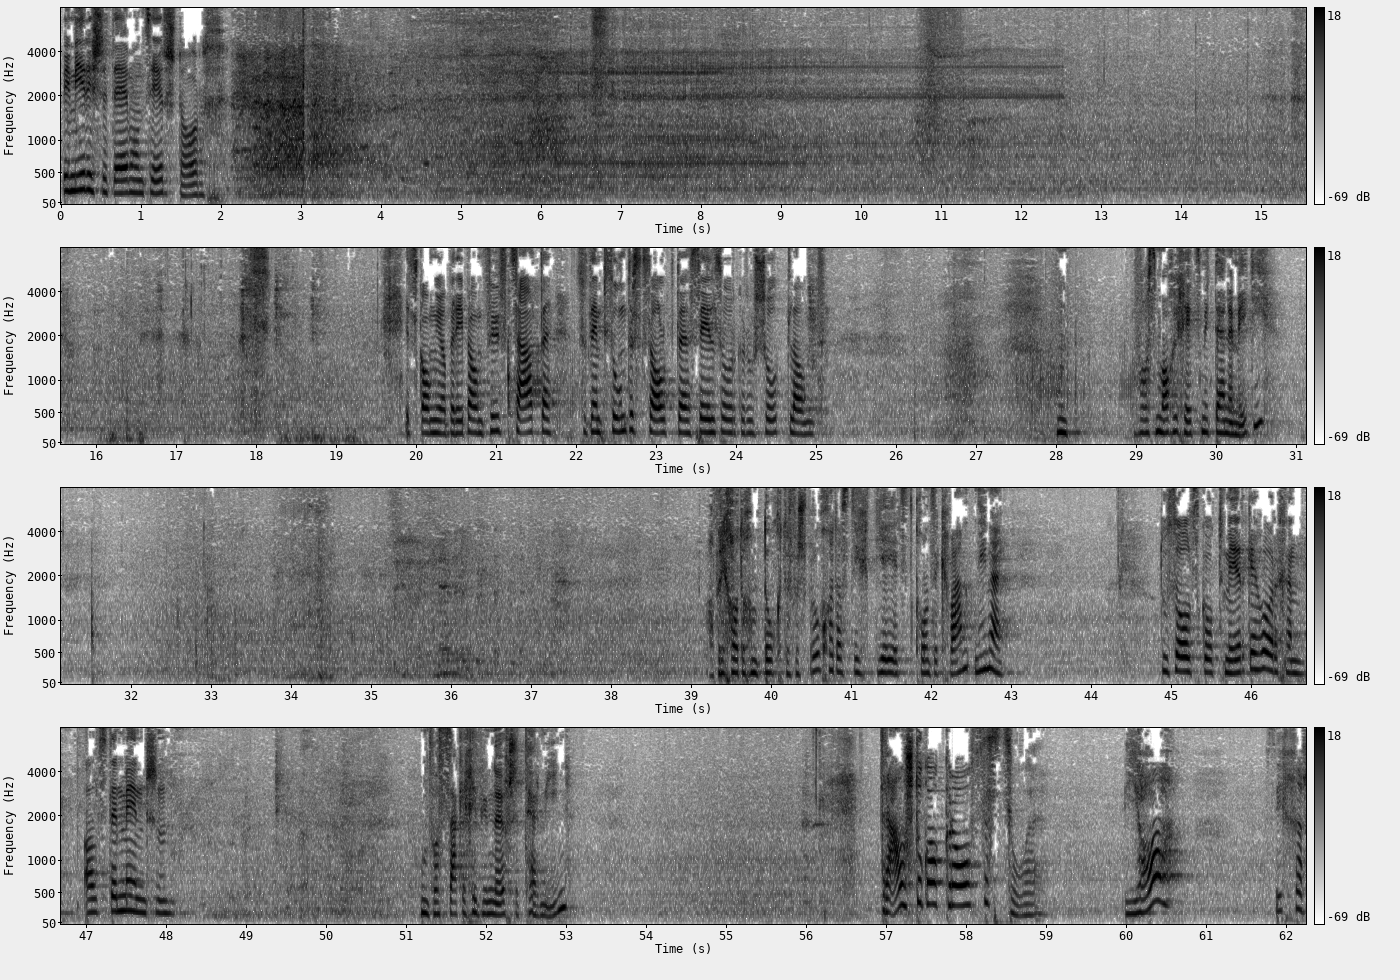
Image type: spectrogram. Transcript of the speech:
Bei mir ist der Dämon sehr stark. Jetzt gehe ich aber eben am 15. zu dem besonders gesalbten Seelsorger aus Schottland. Und was mache ich jetzt mit diesen Medi? Aber ich habe doch dem Doktor versprochen, dass ich die jetzt konsequent nehme. Du sollst Gott mehr gehorchen als den Menschen. Und was sage ich beim nächsten Termin? Traust du Gott Grosses zu? Ja, sicher.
